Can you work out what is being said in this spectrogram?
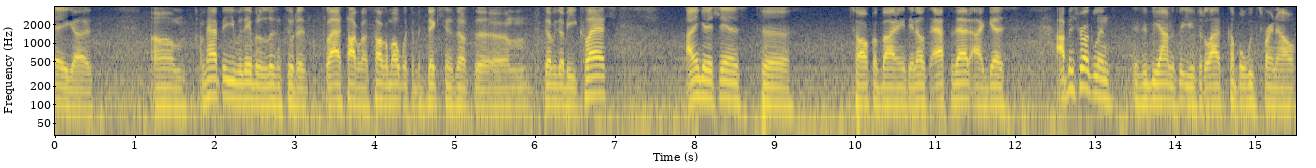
Hey guys, um, I'm happy you was able to listen to the last topic I was talking about with the predictions of the um, WWE Clash. I didn't get a chance to talk about anything else after that. I guess I've been struggling, to be honest with you, for the last couple weeks right now,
